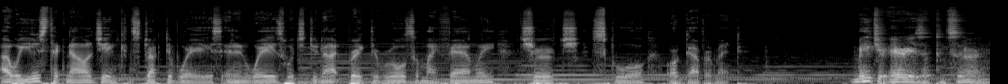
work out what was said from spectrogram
I will use technology in constructive ways and in ways which do not break the rules of my family, church, school, or government. Major areas of concern.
